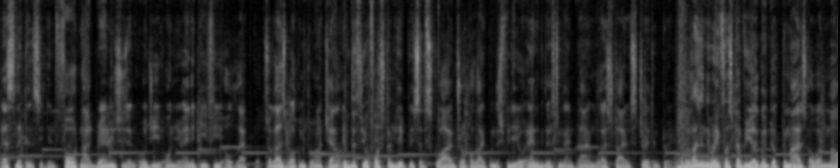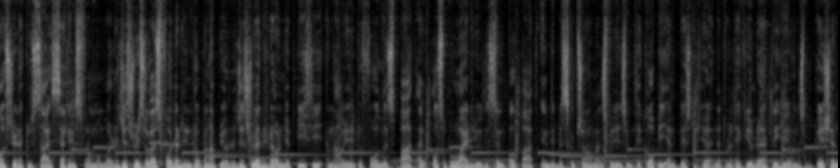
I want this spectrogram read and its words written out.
less latency in Fortnite brand new season OG on your any PC or laptop. So guys, welcome to our channel. If this is your first time here, please subscribe, drop a like on this video and with wasting any time, let's dive straight into it. So guys, in the very first step, we are going to optimize our mouse data queue size settings from our registry. So guys, for that, you need to open up your registry editor on your PC and now you need to follow this path. I'll also provide you the simple path in the description of my this video. Simply copy and paste it here and that will take you directly here on this location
